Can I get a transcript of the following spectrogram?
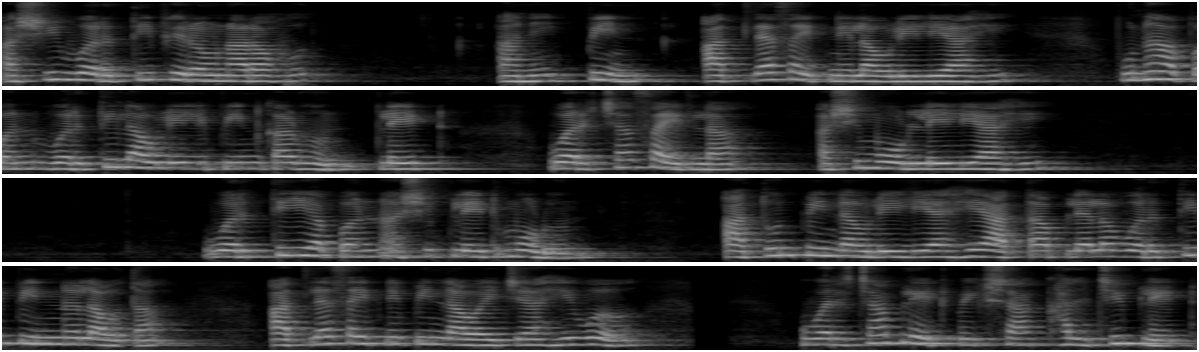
अशी वरती फिरवणार आहोत आणि पिन आतल्या साईडने लावलेली आहे. पुन्हा आपण वरती लावलेली पिन काढून प्लेट वरच्या साईडला अशी मोडलेली आहे. वरती आपण अशी प्लेट मोडून आतून पिन लावलेली आहे. आता आपल्याला वरती पिन न लावता आतल्या साईडने पिन लावायची आहे व वरच्या प्लेटपेक्षा खालची प्लेट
